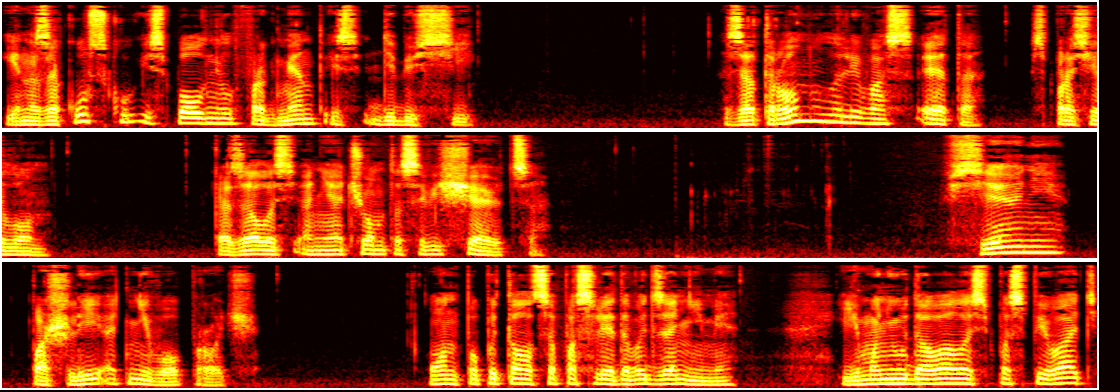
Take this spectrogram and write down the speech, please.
и на закуску исполнил фрагмент из Дебюсси. «Затронуло ли вас это?» — спросил он. Казалось, они о чем-то совещаются. Все они пошли от него прочь. Он попытался последовать за ними — Ему не удавалось поспевать,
